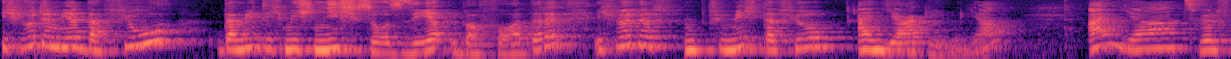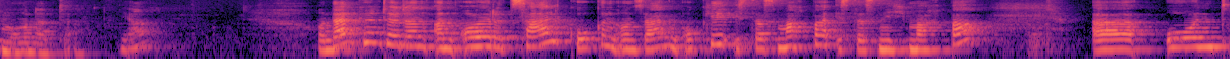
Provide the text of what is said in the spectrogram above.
ich würde mir dafür, damit ich mich nicht so sehr überfordere, ich würde für mich dafür ein Jahr geben. Ja? Ein Jahr, zwölf Monate. Ja? Und dann könnt ihr dann an eure Zahl gucken und sagen, okay, ist das machbar, ist das nicht machbar? Äh, und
